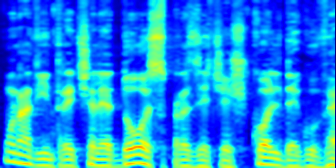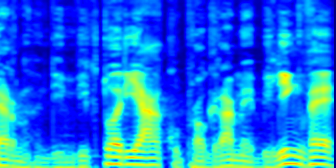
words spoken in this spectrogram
una dintre cele 12 școli de guvern din Victoria cu programe bilingve,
